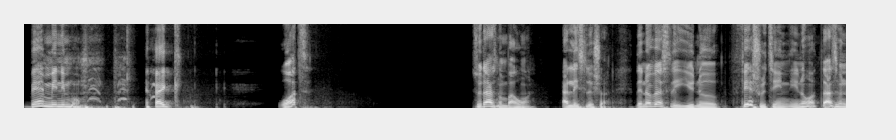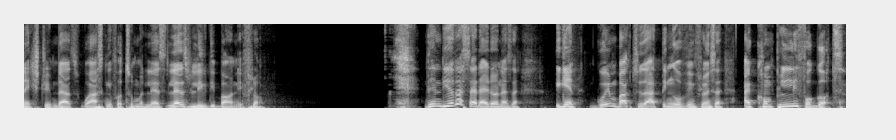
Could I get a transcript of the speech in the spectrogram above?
bare minimum. like, what? So that's number one at least lotion. Then obviously, you know, face routine, you know what? That's an extreme. That's we're asking for too much. Let's let's leave the the floor. Then the other side, I don't understand. Again, going back to that thing of influencer, I completely forgot,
